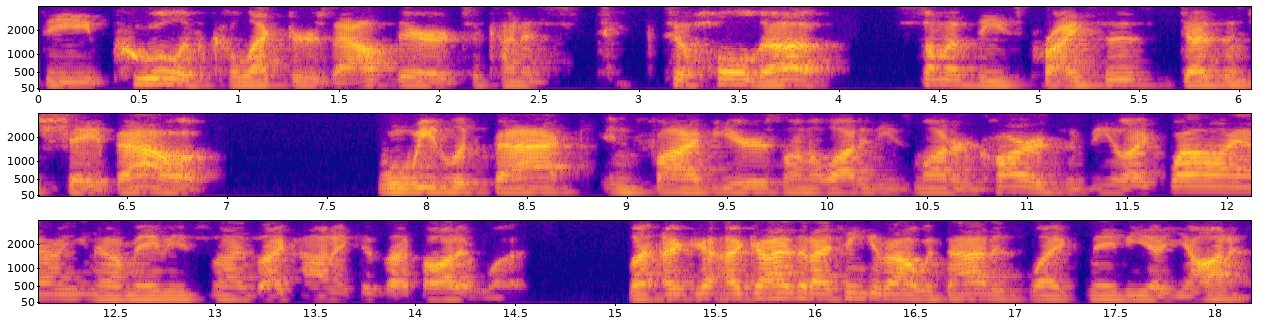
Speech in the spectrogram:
the pool of collectors out there to kind of to hold up some of these prices doesn't shape out will we look back in five years on a lot of these modern cards and be like, well, you know, maybe it's not as iconic as I thought it was. But a, a guy that I think about with that is like maybe a Giannis.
